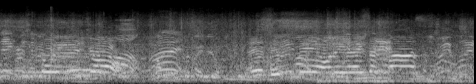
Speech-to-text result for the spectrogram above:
崎市の委員長、えー、説明お願います。えー、みこし。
